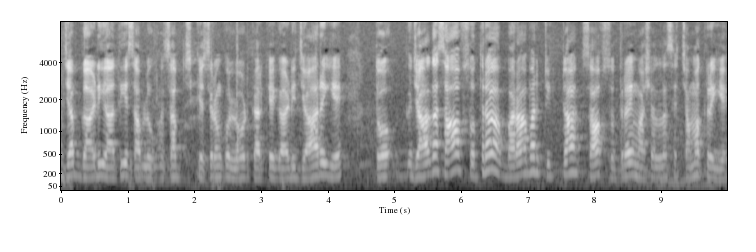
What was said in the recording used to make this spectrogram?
जब गाड़ी आती है, सब लोग, सब कचरों को लोड करके गाड़ी जा रही है तो जगह साफ़ सुथरा, बराबर ठीक ठाक साफ़ सुथरा ही माशाल्लाह से चमक रही है।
